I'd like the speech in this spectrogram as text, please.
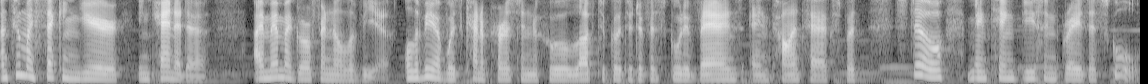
Until my second year in Canada, I met my girlfriend Olivia. Olivia was kind of person who loved to go to different school events and contacts, but still maintained decent grades at school.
